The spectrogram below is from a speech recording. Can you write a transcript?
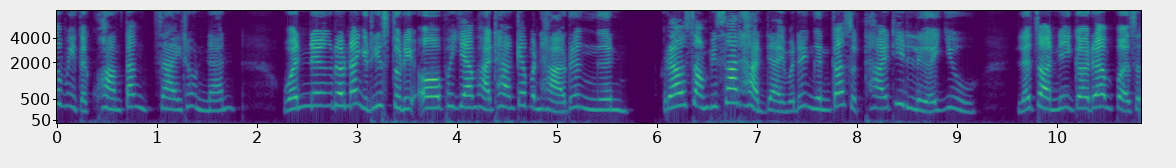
ก็มีแต่ความตั้งใจเท่านั้น วันหนึ่งเรานั่งอยู่ที่สตูดิโอพยายามหาทางแก้ปัญหาเรื่องเงิน เราสั่งพิซซ่าถาดใหญ่มาด้วยเงินก้อนสุดท้ายที่เหลืออยู่ และจอนนี่ก็เริ่มเปิดส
